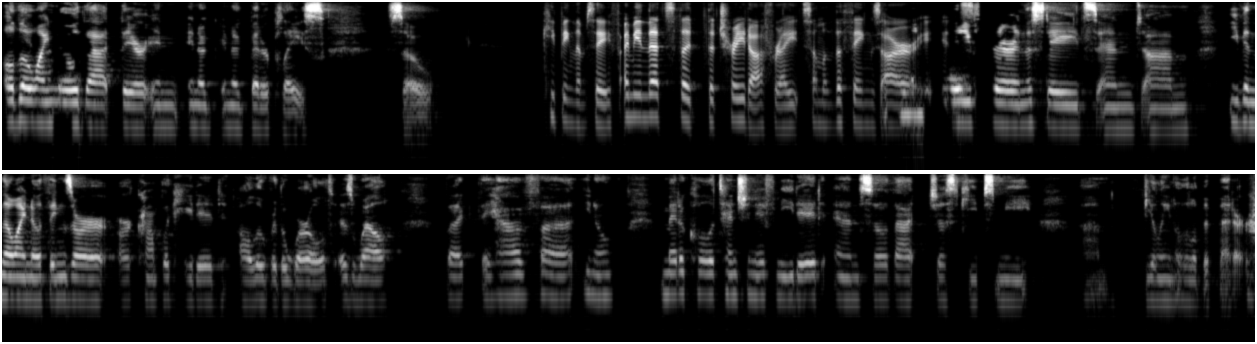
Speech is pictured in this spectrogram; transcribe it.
Although I know that they're in in a in a better place, so keeping them safe. I mean, that's the the trade off, right? Some of the things are safe there in the states, and um, even though I know things are are complicated all over the world as well, but they have uh, you know medical attention if needed, and so that just keeps me um, feeling a little bit better.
